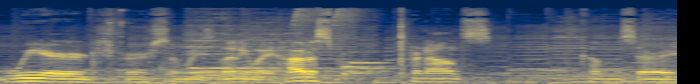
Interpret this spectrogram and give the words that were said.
weird for some reason. Anyway, how to pronounce commissary?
